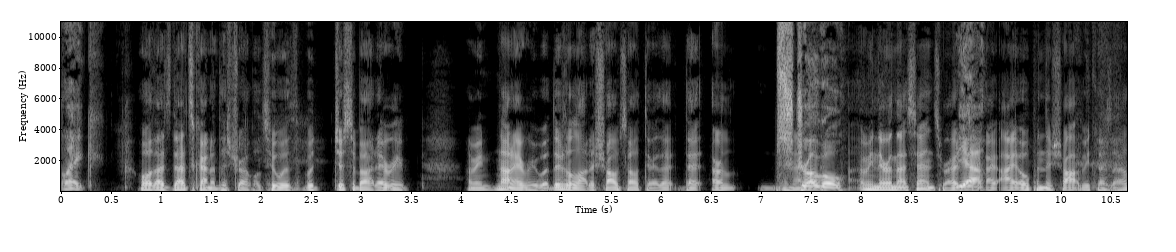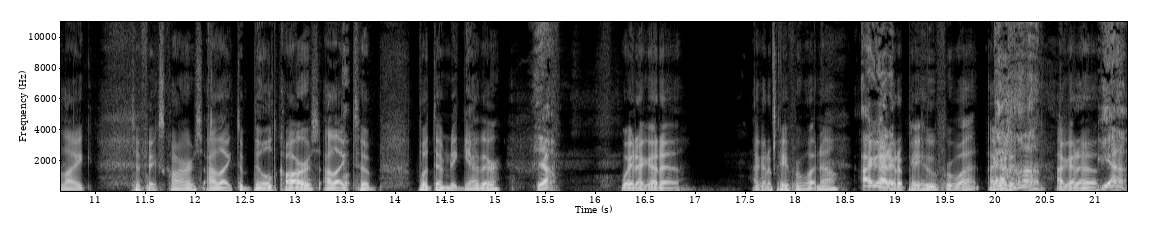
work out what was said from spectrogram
Like, well, that's that's kind of the struggle too with with just about every. I mean, not every, but there's a lot of shops out there that that are in that- struggle. I mean, they're in that sense, right? Yeah. like I, I opened the shop because I like to fix cars. I like to build cars. I like to put them together. Yeah. Wait, I gotta, I gotta pay for what now? I I got gotta pay who for what? I gotta, Uh-huh. I gotta Yeah.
